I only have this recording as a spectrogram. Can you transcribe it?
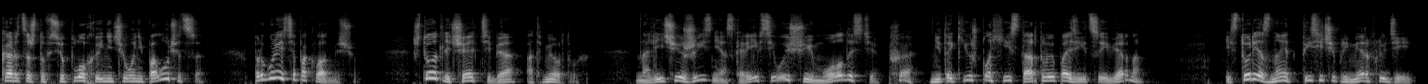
Кажется, что все плохо и ничего не получится? Прогуляйся по кладбищу. Что отличает тебя от мертвых? Наличие жизни, а скорее всего еще и молодости. Ха, не такие уж плохие стартовые позиции, верно? История знает тысячи примеров людей,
